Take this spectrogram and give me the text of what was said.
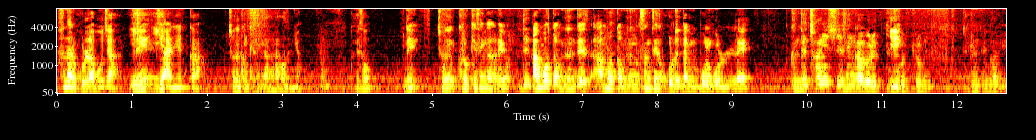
하나를 골라보자. 이게 네. 이게 아닐까? 저는 그렇게 생각을 하거든요. 그래서 네, 저는 그렇게 생각을 해요. 아무것도 없는데 아무것도 없는 상태에서 고른다면 뭘 고를래? 근데 창희 씨 생각을 예. 좀 들은 생각이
